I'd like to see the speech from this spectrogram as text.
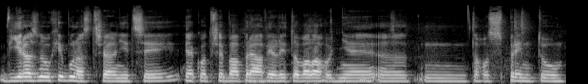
výraznou chybu na střelnici, jako třeba právě litovala hodně toho sprintu,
